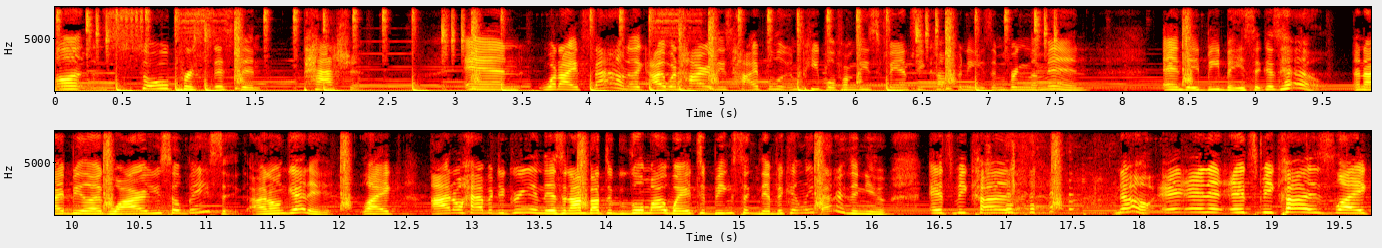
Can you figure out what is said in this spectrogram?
un- so persistent passion. And what I found, like I would hire these highfalutin people from these fancy companies and bring them in and they'd be basic as hell. And I'd be like, why are you so basic? I don't get it. Like, I don't have a degree in this, and I'm about to Google my way to being significantly better than you. It's because, no, and, and it's because, like,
